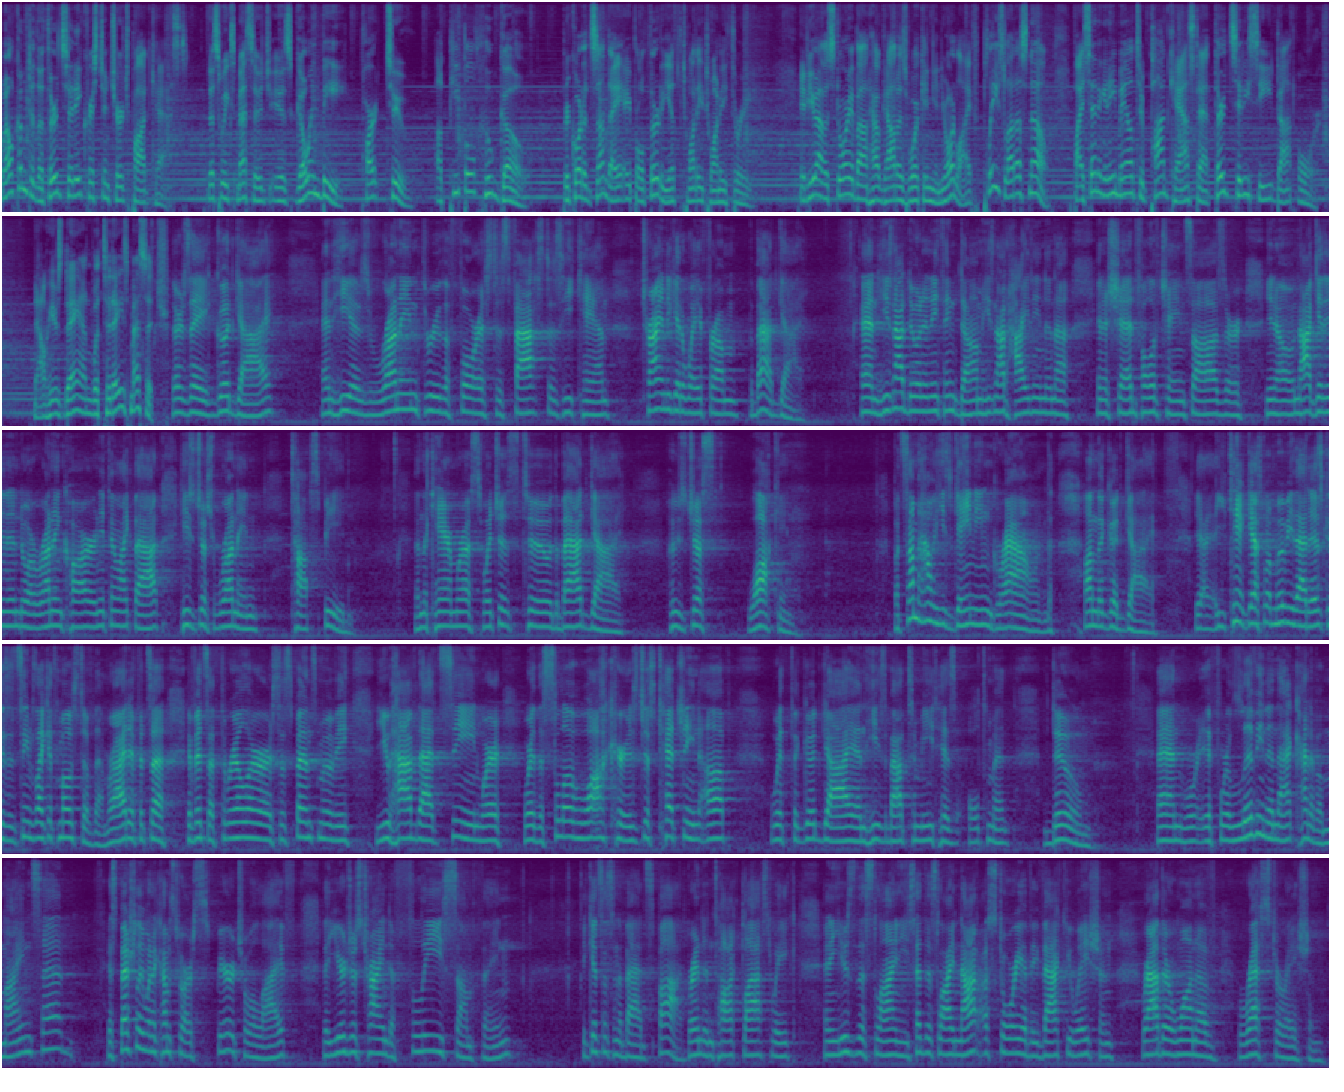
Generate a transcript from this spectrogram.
Welcome to the Third City Christian Church podcast. This week's message is Go and Be, Part 2 A People Who Go. Recorded Sunday, April 30th, 2023. If you have a story about how God is working in your life, please let us know by sending an email to podcast at thirdcityc.org. Now here's Dan with today's message. There's a good guy, and he is running through the forest as fast as he can, trying to get away from the bad guy. And he's not doing anything dumb. He's not hiding in a, in a shed full of chainsaws or, you know, not getting into a running car or anything like that. He's just running top speed. Then the camera switches to the bad guy who's just walking. But somehow he's gaining ground on the good guy. Yeah, you can't guess what movie that is because it seems like it's most of them, right? If it's a if it's a thriller or a suspense movie, you have that scene where where the slow walker is just catching up with the good guy and he's about to meet his ultimate doom. And we're, if we're living in that kind of a mindset, especially when it comes to our spiritual life, that you're just trying to flee something, it gets us in a bad spot. Brendan talked last week, and he used this line. He said this line, not a story of evacuation, rather one of restoration.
